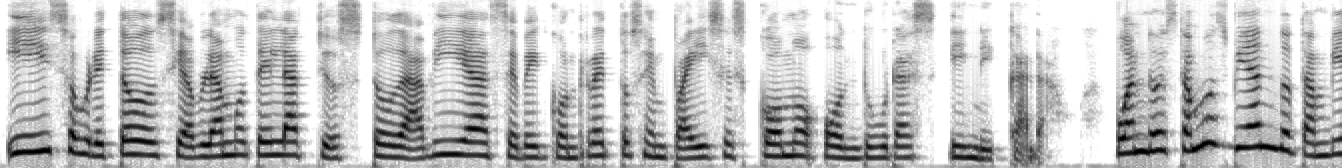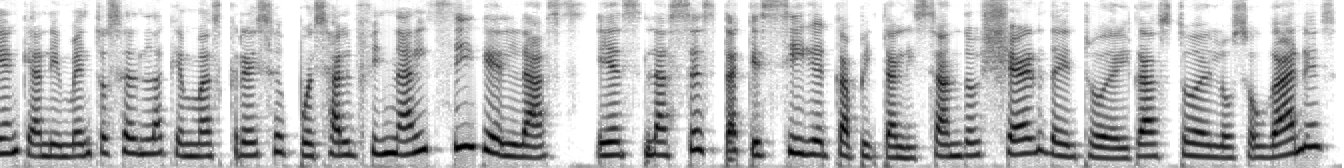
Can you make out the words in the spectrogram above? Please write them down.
Y sobre todo, si hablamos de lácteos, todavía se ven con retos en países como Honduras y Nicaragua. Cuando estamos viendo también que alimentos es la que más crece, pues al final sigue las, es la cesta que sigue capitalizando share dentro del gasto de los hogares.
